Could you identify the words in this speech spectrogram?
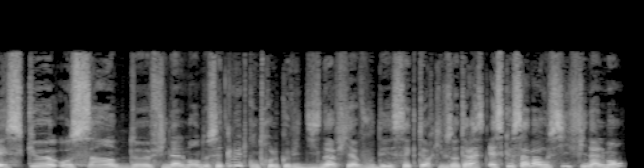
Est-ce que au sein de finalement de cette lutte contre le Covid-19, il y a vous des secteurs qui vous intéressent? Est-ce que ça va aussi finalement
